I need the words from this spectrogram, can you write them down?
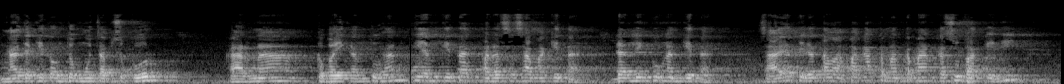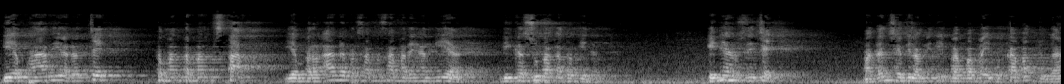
mengajak kita untuk mengucap syukur karena kebaikan Tuhan yang kita kepada sesama kita dan lingkungan kita. Saya tidak tahu apakah teman-teman Kasubag ini tiap hari ada cek teman-teman staf yang berada bersama-sama dengan dia di Kasubag atau tidak. Ini harus dicek. Makanya saya bilang ini Bapak-Bapak Ibu Kabak juga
